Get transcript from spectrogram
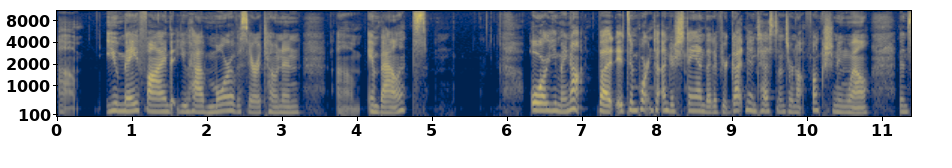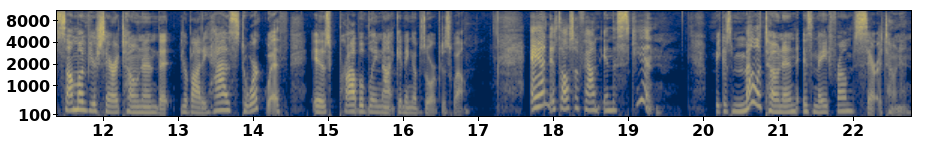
um, you may find that you have more of a serotonin um, imbalance, or you may not. But it's important to understand that if your gut and intestines are not functioning well, then some of your serotonin that your body has to work with is probably not getting absorbed as well. And it's also found in the skin because melatonin is made from serotonin.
